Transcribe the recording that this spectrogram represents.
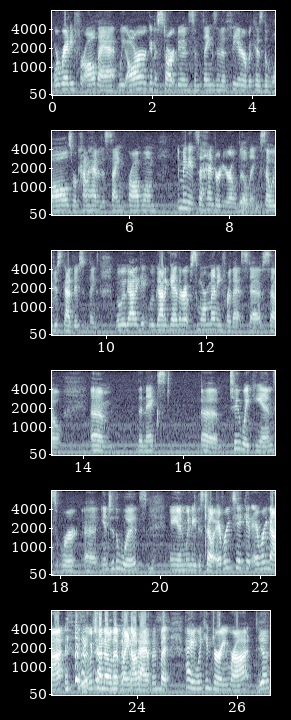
we're ready for all that. We are going to start doing some things in the theater because the walls were kind of having the same problem. I mean, it's a hundred year old building, so we've just got to do some things. But we've got to get we've got to gather up some more money for that stuff. So um, the next uh, two weekends we're uh, into the woods and we need to sell every ticket every night which i know that may not happen but hey we can dream right? Yeah.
